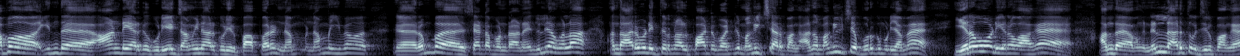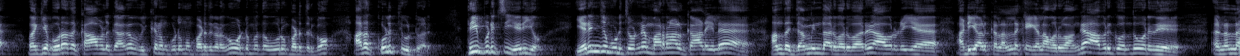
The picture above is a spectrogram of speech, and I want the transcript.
அப்போ இந்த ஆண்டையாக இருக்கக்கூடிய ஜமீனாக இருக்கக்கூடிய பார்ப்பார் நம் நம்ம இவன் ரொம்ப சேட்டை பண்ணுறானேன்னு சொல்லி அவங்கெல்லாம் அந்த அறுவடை திருநாள் பாட்டு பாடிட்டு மகிழ்ச்சியாக இருப்பாங்க. அந்த மகிழ்ச்சியை பொறுக்க முடியாமல் இரவோடு இரவாக அந்த அவங்க நெல் அறுத்து வச்சுருப்பாங்க. வைக்க போகிற அதை காவலுக்காக விக்ரம் குடும்பம் படுத்து கிடக்கும் ஒட்டுமொத்த ஊரும் படுத்திருக்கோம் அதை கொளுத்தி விட்டுவார் தீப்பிடிச்சு எரியும். எரிஞ்சு முடிச்ச உடனே மறுநாள் காலையில் அந்த ஜமீன்தார் வருவார். அவருடைய அடியாட்கள் அல்லக்கைகள்லாம் வருவாங்க. அவருக்கு வந்து ஒரு நல்ல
